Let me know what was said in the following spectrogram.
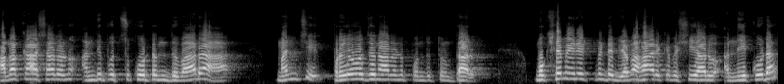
అవకాశాలను అందిపుచ్చుకోవటం ద్వారా మంచి ప్రయోజనాలను పొందుతుంటారు. ముఖ్యమైనటువంటి వ్యవహారిక విషయాలు అన్నీ కూడా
